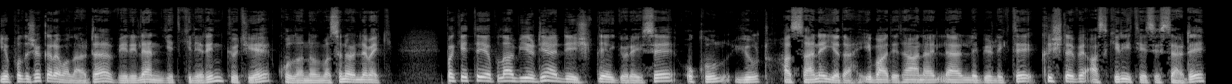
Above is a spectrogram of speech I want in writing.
yapılacak aramalarda verilen yetkilerin kötüye kullanılmasını önlemek. Pakette yapılan bir diğer değişikliğe göre ise okul, yurt, hastane ya da ibadethanelerle birlikte kışla ve askeri tesislerde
